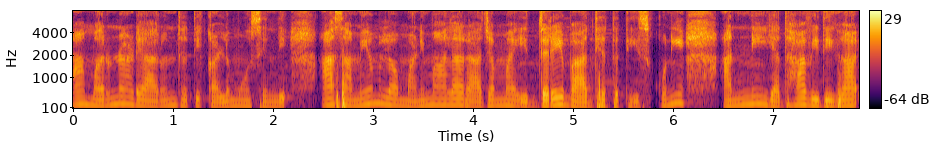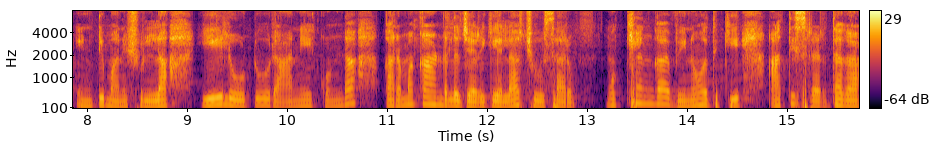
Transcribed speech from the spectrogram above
ఆ మరునాడే అరుంధతి కళ్ళు మూసింది. ఆ సమయంలో మణిమాల రాజమ్మ ఇద్దరే బాధ్యత తీసుకుని అన్నీ యథావిధిగా ఇంటి మనుషుల్లా ఏ లోటు రానియకుండా కర్మకాండలు జరిగేలా చూశారు. ముఖ్యంగా వినోద్కి అతి శ్రద్ధగా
